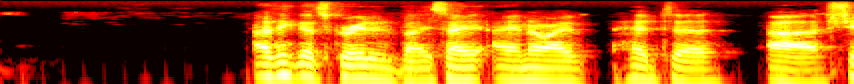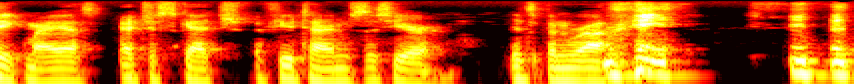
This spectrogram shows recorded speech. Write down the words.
is. I think that's great advice. I, I know I've had to uh, shake my etch a sketch a few times this year. It's been rough. Right.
